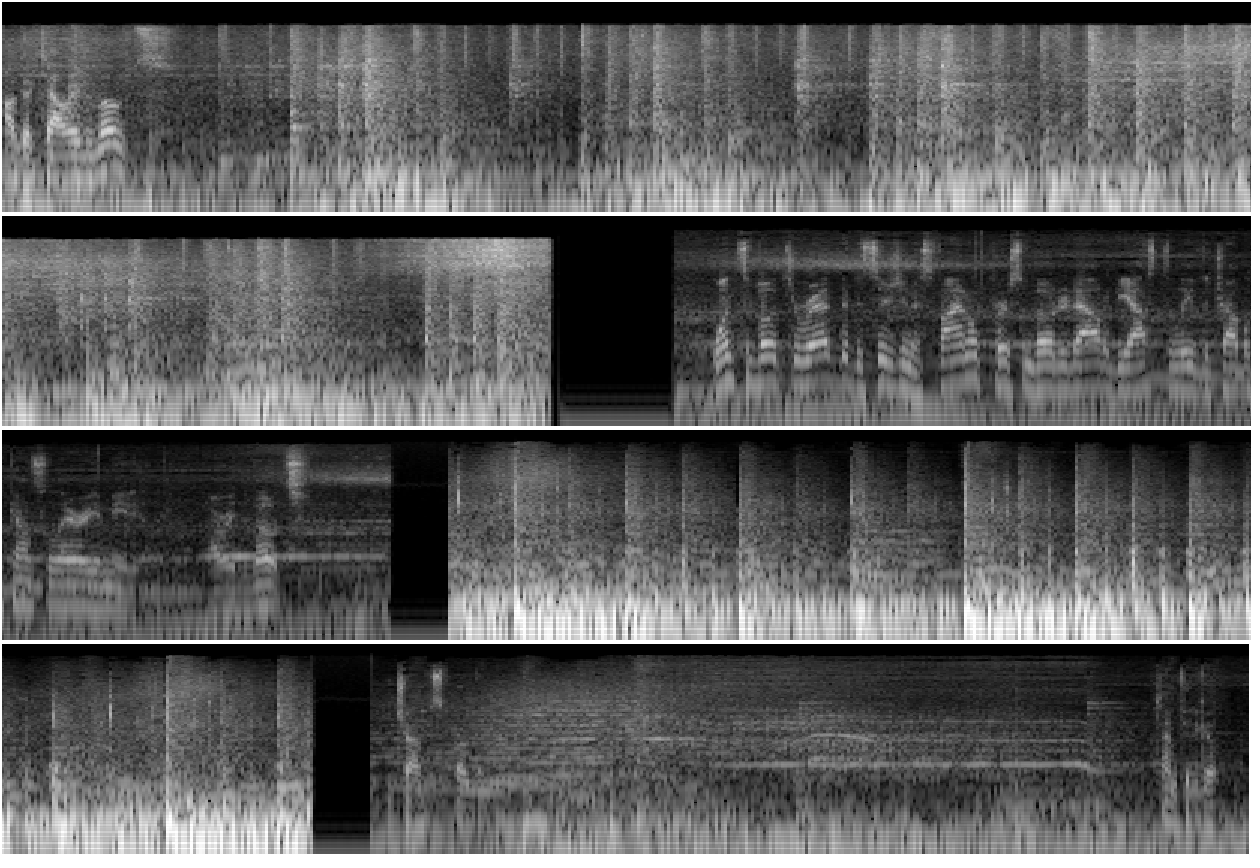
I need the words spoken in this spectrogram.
I'll go tally the votes. Once the votes are read, the decision is final. Person voted out will be asked to leave the tribal council area immediately. I'll read the votes. The tribe has spoken. Time for you to go.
